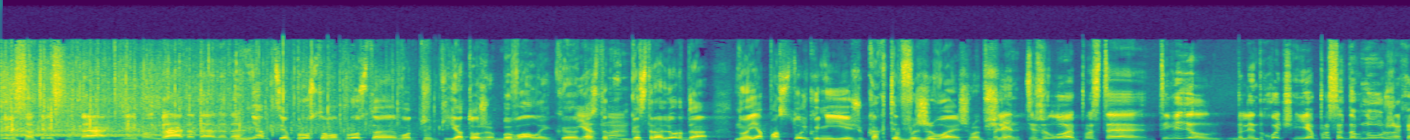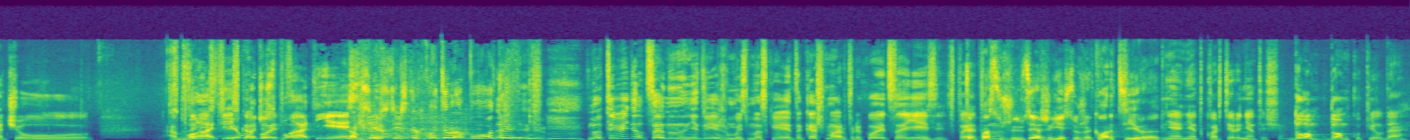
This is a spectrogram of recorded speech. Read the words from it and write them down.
Или 130, да, я не помню. Да, да, да, да, У да. меня к тебе просто вопрос-то, вот я тоже бывалый Я гастро- знаю. гастролер, да, но я постолько не езжу. Как ты выживаешь вообще? Блин, тяжело. Просто ты видел, блин, хочешь, я просто давно уже хочу обзавестись какой-то... спать, есть. Обзавестись какой-то работой. Ну, ты видел цены на недвижимость в Москве? Это кошмар, приходится ездить. Так послушай, у тебя же есть уже квартира. Не, нет, квартиры нет еще. Дом, дом купил, да.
